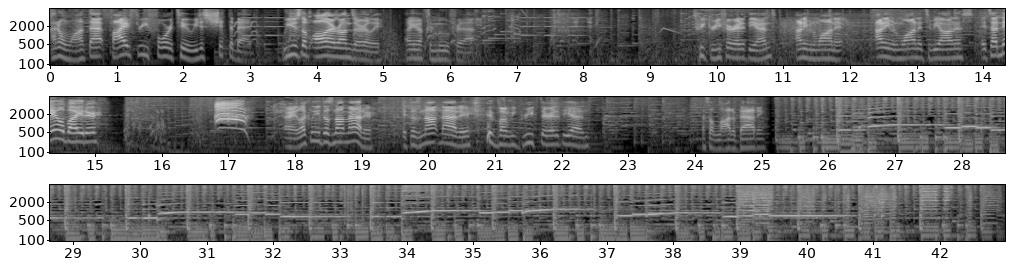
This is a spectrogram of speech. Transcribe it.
I don't want that. 5, 3, 4, 2. We just shit the bed. We used up all our runs early. I don't even have to move for that. Do we grief it right at the end? I don't even want it. I don't even want it, to be honest. It's a nail biter. Ah! All right, luckily it does not matter. It does not matter, but we griefed it right at the end. That's a lot of batting.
